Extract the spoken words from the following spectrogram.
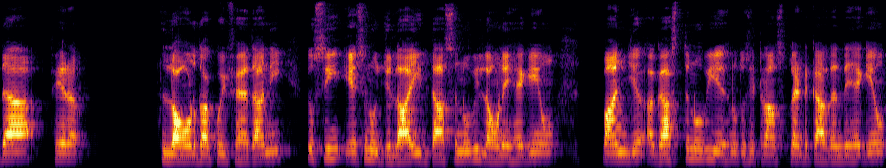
ਦਾ ਫਿਰ ਲਾਉਣ ਦਾ ਕੋਈ ਫਾਇਦਾ ਨਹੀਂ। ਤੁਸੀਂ ਇਸ ਨੂੰ ਜੁਲਾਈ 10 ਨੂੰ ਵੀ ਲਾਉਣੇ ਹੈਗੇ ਹੋ। 5 ਅਗਸਤ ਨੂੰ ਵੀ ਇਸ ਨੂੰ ਤੁਸੀਂ ਟਰਾਂਸਪਲਾਂਟ ਕਰ ਦਿੰਦੇ ਹੈਗੇ ਹੋ।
